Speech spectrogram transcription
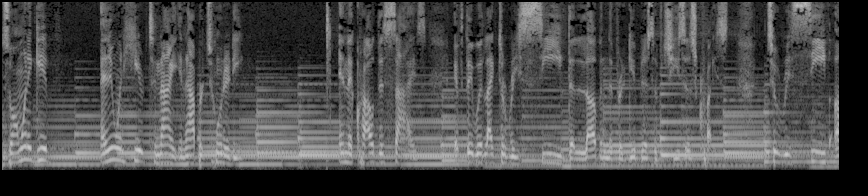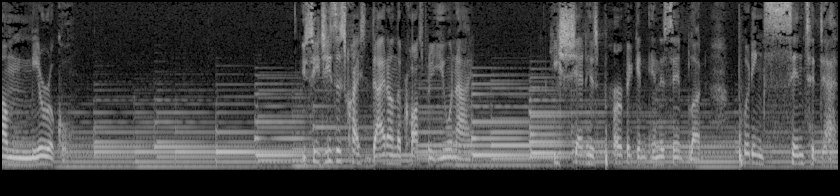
So I want to give anyone here tonight an opportunity in a crowd this size, if they would like to receive the love and the forgiveness of Jesus Christ, to receive a miracle. You see, Jesus Christ died on the cross for you and I. He shed his perfect and innocent blood, putting sin to death.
